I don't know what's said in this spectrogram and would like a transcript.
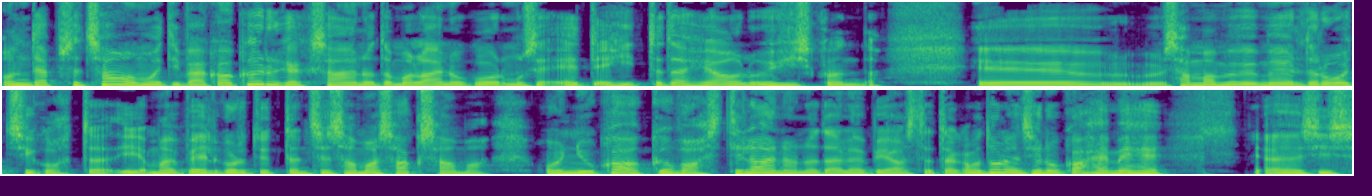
on täpselt samamoodi väga kõrgeks ajanud oma laenukoormuse, et ehitada heaoluühiskonda. sama me võime öelda Rootsi kohta ja ma veel kord ütlen, seesama Saksamaa on ju ka kõvasti laenanud läbi aastate, aga ma tulen sinu kahe mehe siis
